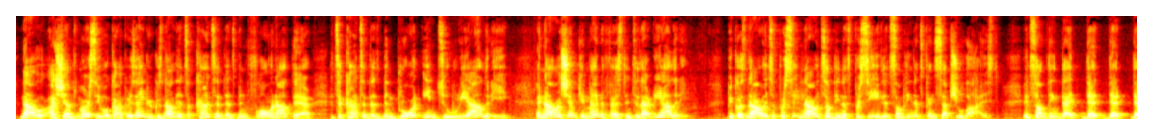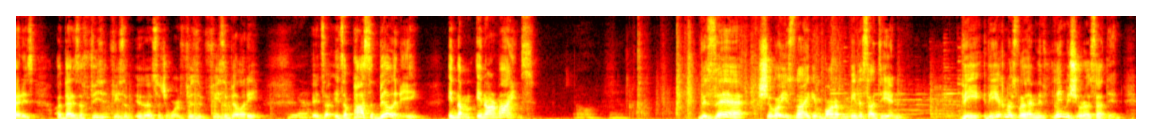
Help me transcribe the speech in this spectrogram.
now Hashem's mercy will conquer his anger because now that it's a concept that's been flowing out there, it's a concept that's been brought into reality, and now Hashem can manifest into that reality because now it's a perce- now it's something that's perceived. It's something that's conceptualized. It's something that that that that is uh, that is a fe- feasi- uh, such a word Feas- feasibility. Yeah. It's a it's a possibility in the in our minds. Oh, yeah.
